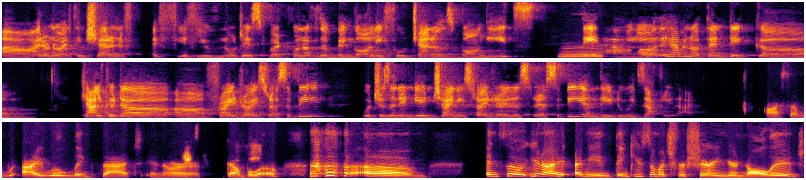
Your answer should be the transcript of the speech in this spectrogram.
uh, I don't know, I think Sharon, if, if, if you've noticed, but one of the Bengali food channels, Bong Eats, they Mm. have uh, they have an authentic um, Calcutta uh, fried rice recipe, which is an Indian Chinese fried rice recipe, and they do exactly that. Awesome. I will link that in our Yes. down below. um, and so, you know, I, I mean, thank you so much for sharing your knowledge.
